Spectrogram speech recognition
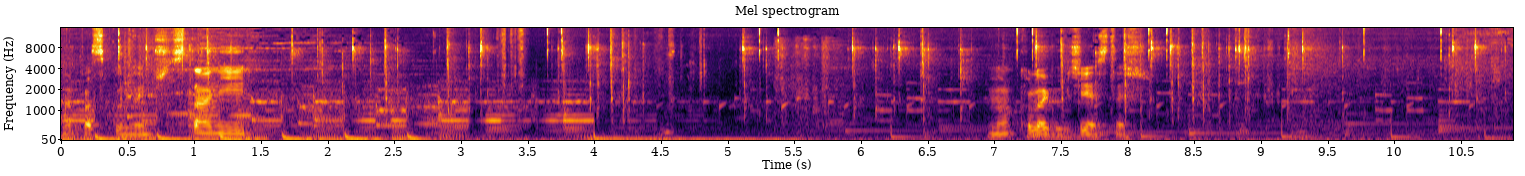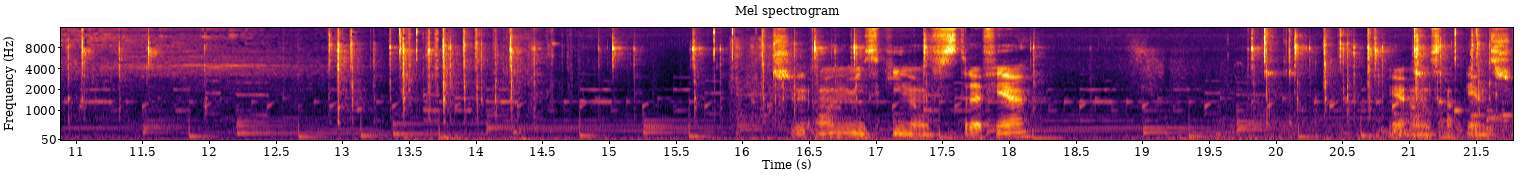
na paskudnej przystani. No, kolego, gdzie jesteś? Czy on mi skinął w strefie? Nie, on jest na piętrze.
